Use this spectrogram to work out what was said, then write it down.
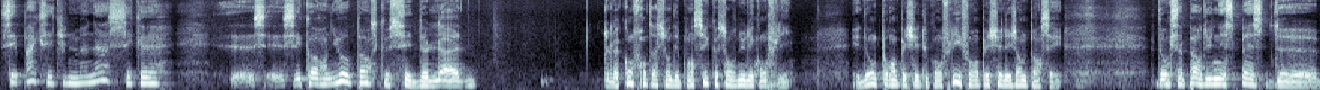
C'est pas que c'est une menace, c'est que euh, ces corneaux pensent que c'est de la, de la confrontation des pensées que sont venus les conflits. Et donc, pour empêcher tout conflit, il faut empêcher les gens de penser. Donc, ça part d'une espèce de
